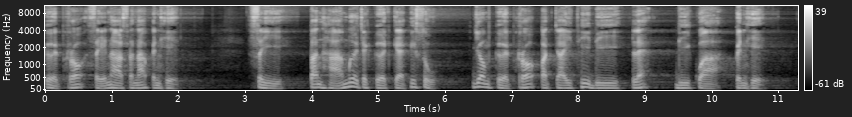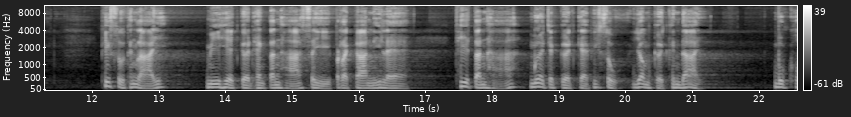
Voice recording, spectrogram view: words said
เกิดเพราะเสนาสนะเป็นเหตุ 4. ตัณหาเมื่อจะเกิดแก่ภิกษุ ย่อมเกิดเพราะปัจจัยที่ดีและดีกว่าเป็นเหตุ ภิกษุทั้งหลาย มีเหตุเกิดแห่งตัณหาสี่ประการนี้แล ที่ตัณหาเมื่อจะเกิดแก่ภิกษุย่อมเกิดขึ้นได้ บุคค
